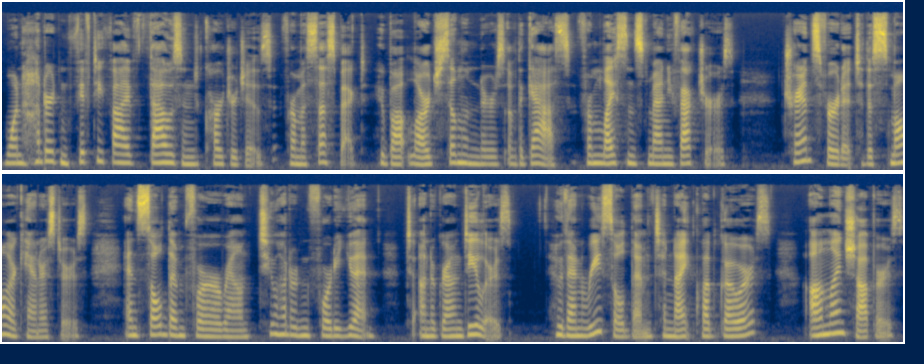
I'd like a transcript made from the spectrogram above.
155,000 cartridges from a suspect who bought large cylinders of the gas from licensed manufacturers, transferred it to the smaller canisters, and sold them for around 240 yuan to underground dealers, who then resold them to nightclub goers, online shoppers,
